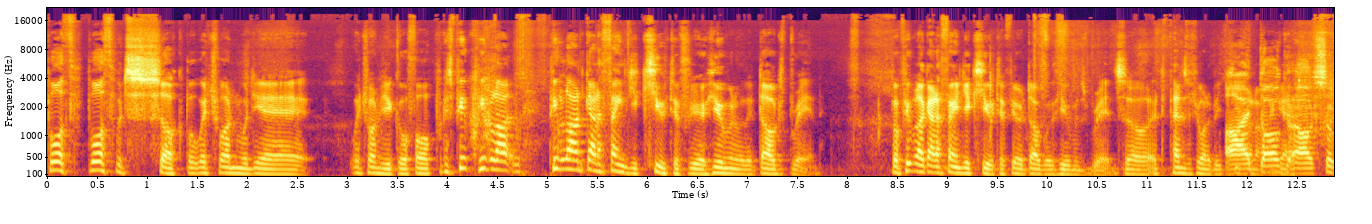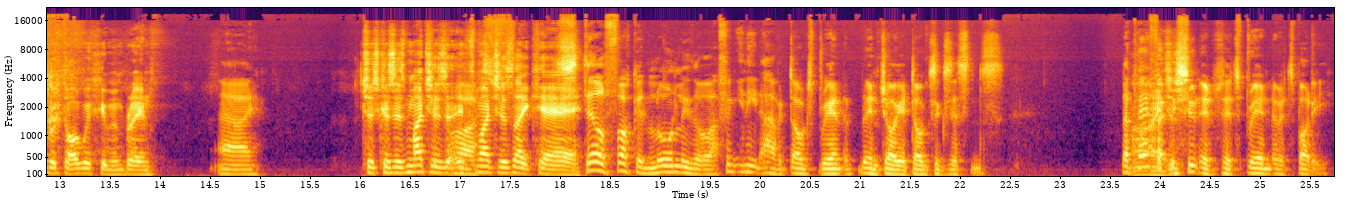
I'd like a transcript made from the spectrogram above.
both both would suck, but which one would you which one would you go for? Because pe- people aren't people aren't gonna find you cute if you're a human with a dog's brain, but people are gonna find you cute if you're a dog with a human's brain. So it depends if you want to be cute. Uh, or not, dog, I. I'll still go dog with human brain. Aye. Just because as much as, Oh, as much as like, uh, Still fucking lonely though. I think you need to have a dog's brain to enjoy a dog's existence. They're uh, I perfectly just- suited to its brain to its body.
